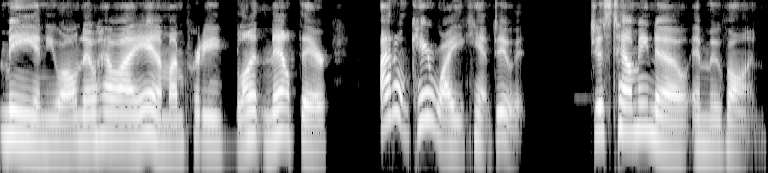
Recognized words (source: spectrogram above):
me, and you all know how I am. I'm pretty blunt and out there. I don't care why you can't do it. Just tell me no and move on.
